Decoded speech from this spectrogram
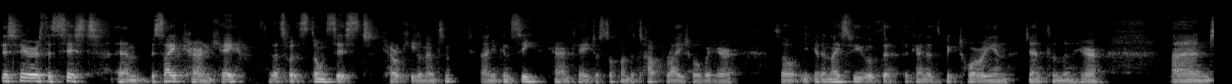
This here is the cist um, beside Cairn K. That's what it's Stone Cist, Carrowkeel Mountain. And you can see Cairn K just up on the top right over here. So you get a nice view of the, the kind of Victorian gentleman here. And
